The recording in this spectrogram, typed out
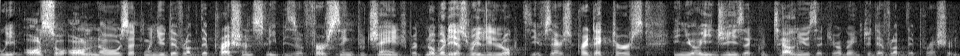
We also all know that when you develop depression, sleep is the first thing to change, but nobody has really looked if there's predictors in your EEGs that could tell you that you're going to develop depression.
